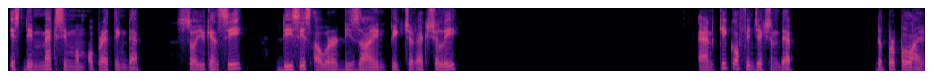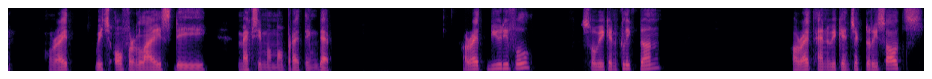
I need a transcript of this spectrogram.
is the maximum operating depth. So you can see this is our design picture actually. And kickoff injection depth, the purple line, all right, which overlies the maximum operating depth. All right, beautiful. So we can click done. All right, and we can check the results.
